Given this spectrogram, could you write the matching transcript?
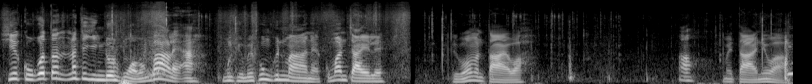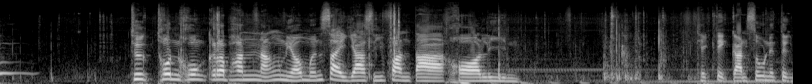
เชี่ยกูก็ต้องน่าจะยิงโดนหัวมึงบ้างแหละอะมึงถึงไม่พุ่งขึ้นมาเนี่ยกูมั่นใจเลย หรือว่ามันตายวะเอ้าไม่ตายนี่หว่าถึกทนคงกระพันหนังเหนียวเหมือนใส่ยาสีฟันตาคอลีน เทคนิคการสู้ในตึก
